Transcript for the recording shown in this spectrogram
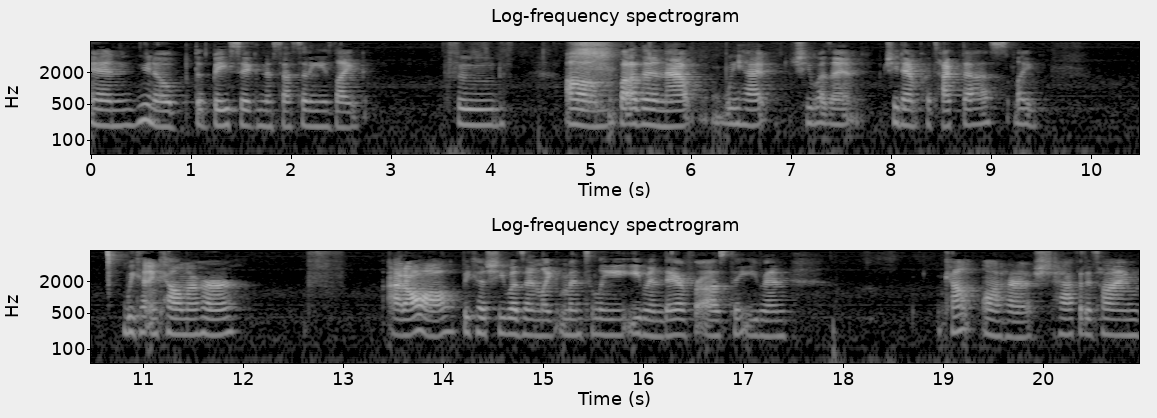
and you know the basic necessities like food um but other than that we had she wasn't she didn't protect us like we couldn't count on her at all because she wasn't like mentally even there for us to even count on her half of the time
